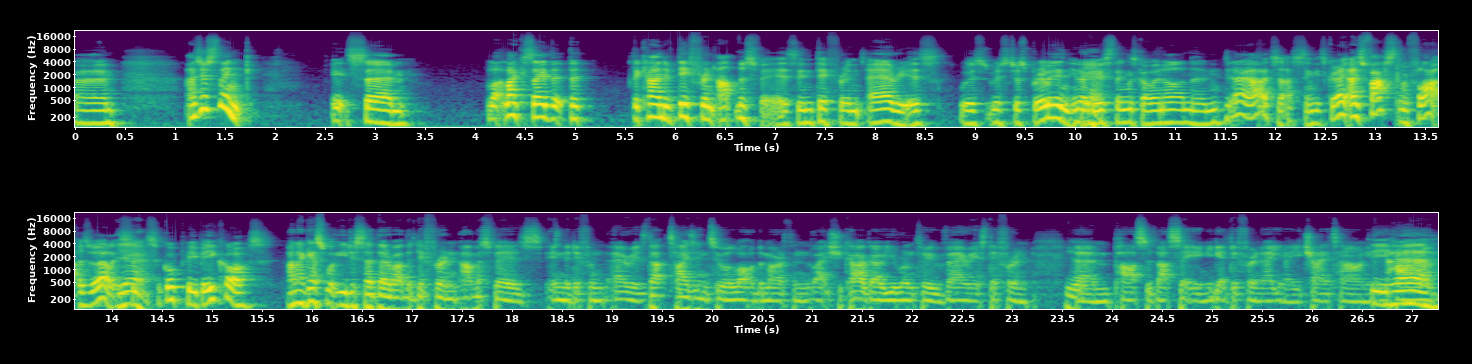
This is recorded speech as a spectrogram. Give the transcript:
Um, I just think it's um, like like I say that the the kind of different atmospheres in different areas was was just brilliant. You know, Yeah. there's things going on, and yeah, I just, I just think it's great. It's fast and flat as well. It's, Yeah. it's a good PB course. And I guess what you just said there about the different atmospheres in the different areas that ties into a lot of the marathon. Like Chicago, you run through various different um, parts of that city, and you get different, uh, you know, your Chinatown, your Yeah, Harlem, and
